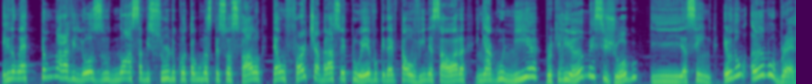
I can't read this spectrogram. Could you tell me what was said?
ele não é tão maravilhoso, nossa, absurdo quanto algumas pessoas falam. Até um forte abraço aí pro Evo que deve estar ouvindo essa hora em agonia, porque ele ama esse jogo. E assim, eu não amo o Brass,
